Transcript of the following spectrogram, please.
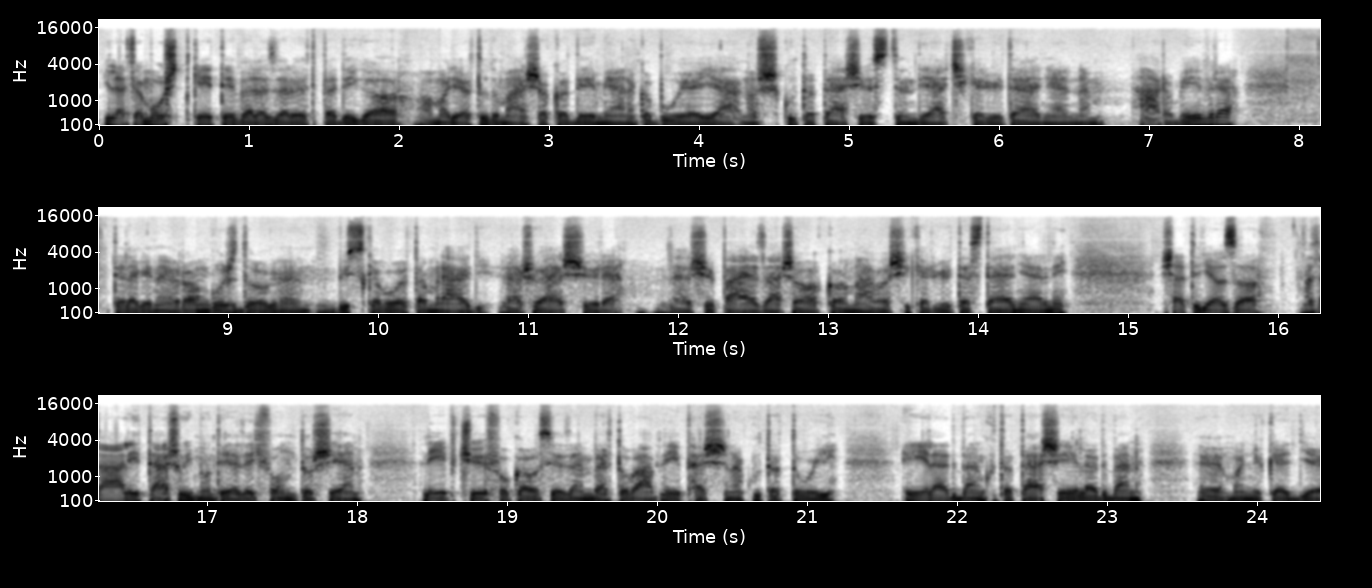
Illetve most két évvel ezelőtt pedig a, a Magyar Tudományos Akadémiának a Bójai János kutatási ösztöndiát sikerült elnyernem három évre, tényleg egy nagyon rangos dolog, nagyon büszke voltam rá, hogy első elsőre, az első pályázás alkalmával sikerült ezt elnyerni, és hát ugye az a, az állítás úgymond, hogy ez egy fontos ilyen lépcsőfok ahhoz, hogy az ember tovább léphessen a kutatói életben, kutatási életben, mondjuk egy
